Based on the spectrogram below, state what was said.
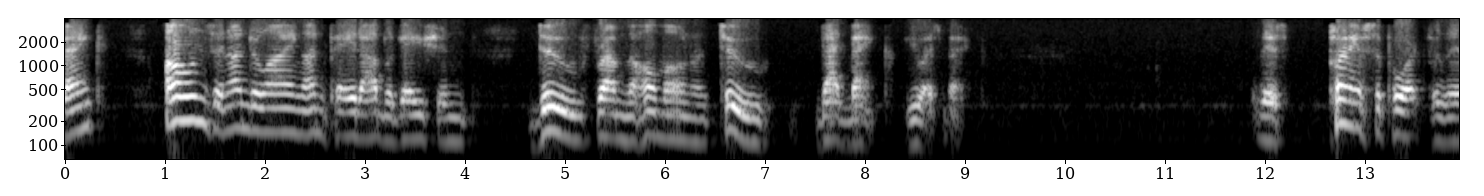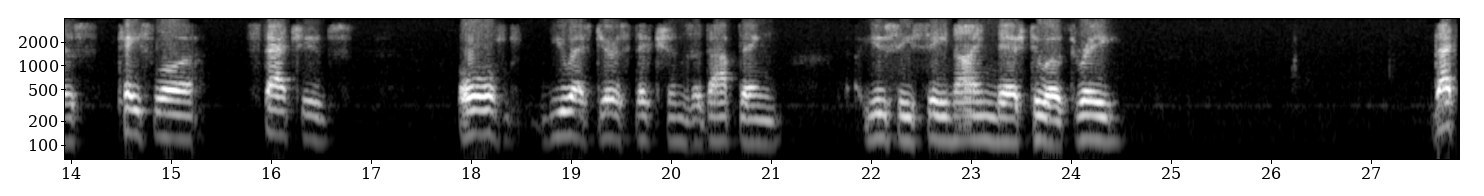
Bank, owns an underlying unpaid obligation due from the homeowner to that bank, U.S. Bank. There's plenty of support for this, case law, statutes, all U.S. jurisdictions adopting UCC 9-203. That's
